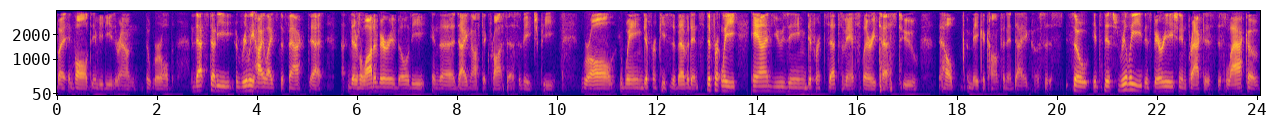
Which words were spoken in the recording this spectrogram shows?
but involved MDDs around the world. That study really highlights the fact that there's a lot of variability in the diagnostic process of HP We're all weighing different pieces of evidence differently and using different sets of ancillary tests to help make a confident diagnosis. So it's this really this variation in practice, this lack of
